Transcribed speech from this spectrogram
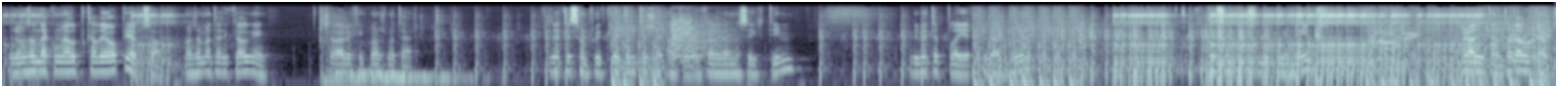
Mas vamos andar com ela porque ela é OP, pessoal. Vamos a matar aqui alguém. Deixa lá ver quem que vamos matar. Fazer atenção, porque aqui vai ter muita gente. Ok, aquela da nossa time. Ali vai ter player, cuidado com. Aqui tem sempre que smoke grenades. Olha ali tanto, olha ali tanto.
